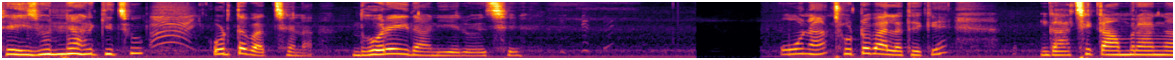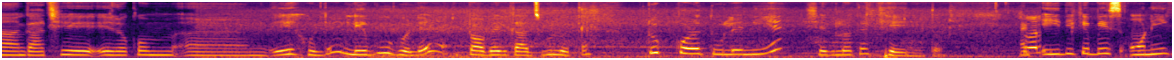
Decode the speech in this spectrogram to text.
সেই জন্য আর কিছু করতে পারছে না। ধরেই দাঁড়িয়ে রয়েছে। ও না, ছোটোবেলা থেকে গাছে কামরাঙা, গাছে এরকম এ হলে, লেবু হলে টবের গাছগুলোতে টুক করে তুলে নিয়ে সেগুলোকে খেয়ে নিত। আর এইদিকে বেশ অনেক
